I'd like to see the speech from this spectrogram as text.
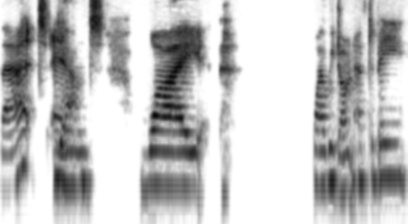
that Yeah. and why why we don't have to be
